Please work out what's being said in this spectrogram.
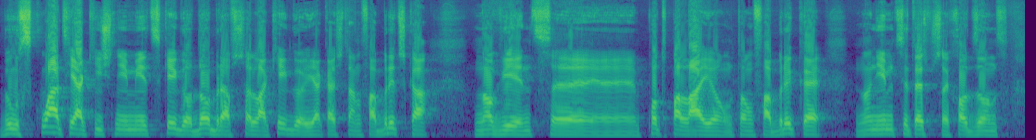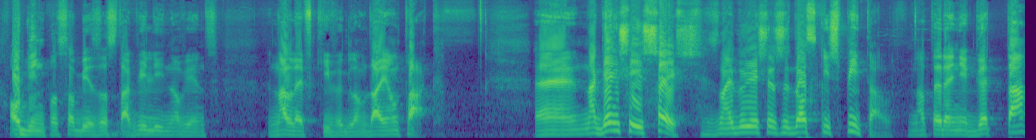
był skład jakiś niemieckiego dobra wszelakiego, i jakaś tam fabryczka, no więc e, podpalają tą fabrykę. No Niemcy też przechodząc, ogień po sobie zostawili, no więc nalewki wyglądają tak. E, Na Gęsiej 6 znajduje się żydowski szpital na terenie getta.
